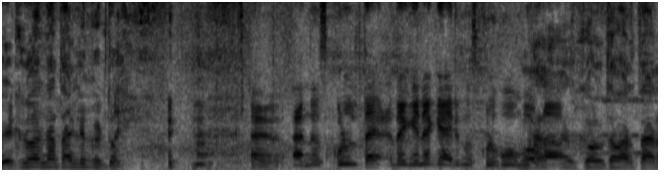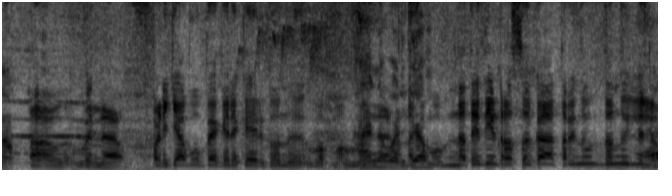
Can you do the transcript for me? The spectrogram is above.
വീട്ടിൽ വന്നാൽ തല്ലും കിട്ടും. അന്ന് സ്കൂളിലത്തെ ഇതെങ്ങനെയൊക്കെ ആയിരുന്നു? സ്കൂളിൽ പോകുമ്പോൾ സ്കൂളത്തെ വർത്താനം. ആ പിന്നെ പഠിക്കാൻ പോകുമ്പോ എങ്ങനെയൊക്കെ ആയിരുന്നു അന്നൊക്കെ ഇന്നത്തെ ഈ ഡ്രസ്സൊക്കെ അത്രയും ഇതൊന്നും ഇല്ലല്ലോ?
